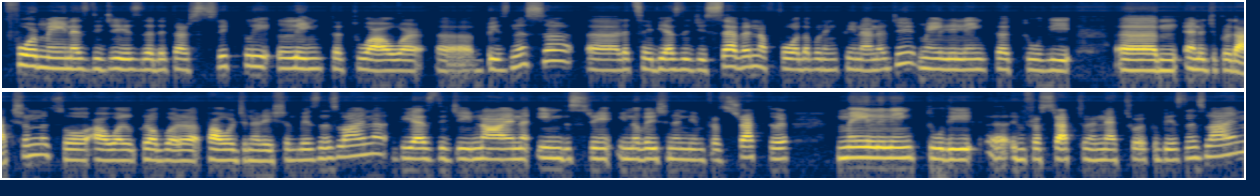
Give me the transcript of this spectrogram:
four main SDGs that are strictly linked to our uh, business. Uh, let's say the SDG 7, affordable and clean energy, mainly linked to the um, energy production, so our global power generation business line. The SDG 9, industry, innovation and infrastructure, mainly linked to the uh, infrastructure and network business line.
